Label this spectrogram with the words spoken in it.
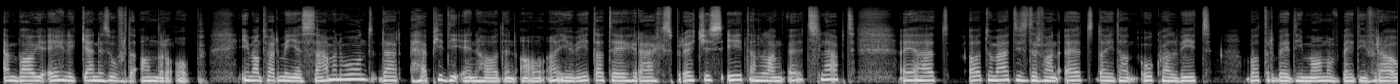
en bouw je eigenlijk kennis over de andere op. Iemand waarmee je samenwoont, daar heb je die inhouden al. Je weet dat hij graag spruitjes eet en lang uitslaapt. En je gaat automatisch ervan uit dat je dan ook wel weet wat er bij die man of bij die vrouw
